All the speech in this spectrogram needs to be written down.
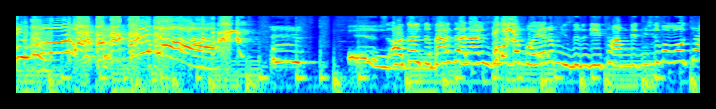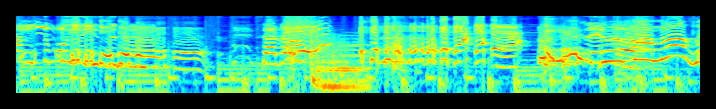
Eyvah! Serra! Arkadaşlar ben Serra'yı zorla boyarım yüzünü diye tahmin etmiştim ama o kendisi boyuyor yüzünü. Serra! Ne oldu?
